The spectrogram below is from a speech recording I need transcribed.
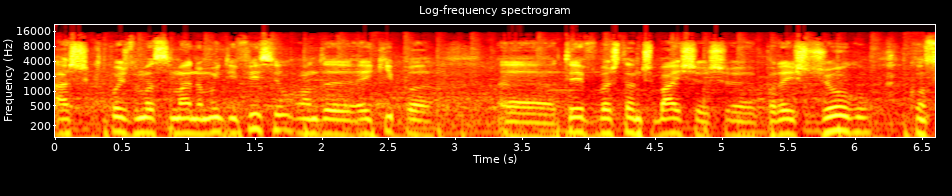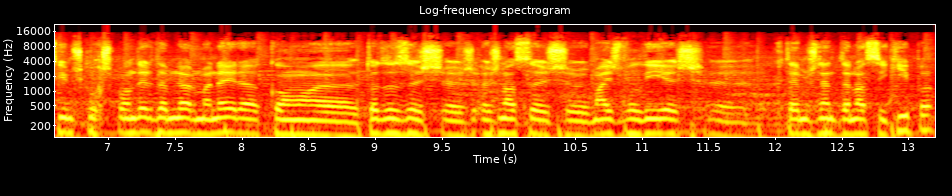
Acho que depois de uma semana muito difícil, onde a equipa uh, teve bastantes baixas uh, para este jogo, conseguimos corresponder da melhor maneira com uh, todas as, as, as nossas mais-valias que temos dentro da nossa equipa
